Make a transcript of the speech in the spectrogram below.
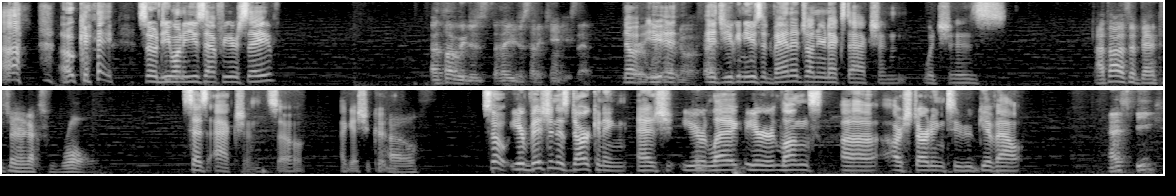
okay. So do you want to use that for your save? I thought we just, I thought you just said I can't use that. No, you it, no it, you can use advantage on your next action, which is I thought it was advantage on your next roll. says action. So I guess you could. Oh. So your vision is darkening as your leg, your lungs uh, are starting to give out. Can I speak?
